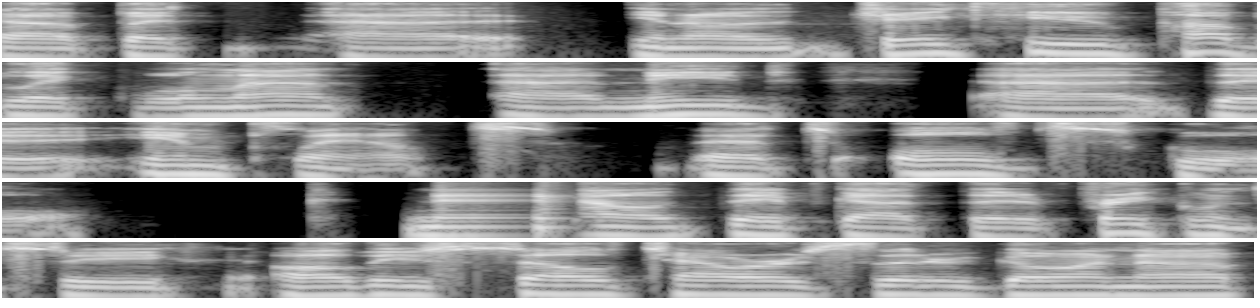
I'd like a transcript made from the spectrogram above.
Uh, but uh, you know, JQ Public will not uh, need uh, the implants. That's old school. Now they've got the frequency, all these cell towers that are going up.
